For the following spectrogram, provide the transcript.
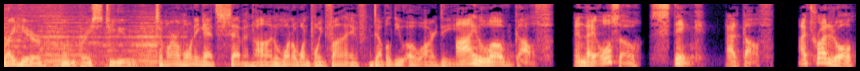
right here on Grace to You. Tomorrow morning at 7 on 101.5 WORD. I love golf, and I also stink at golf. I've tried it all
